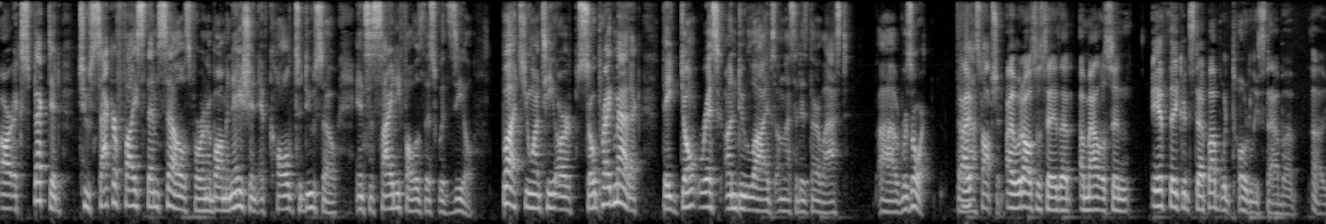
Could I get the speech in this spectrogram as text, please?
are expected to sacrifice themselves for an abomination if called to do so, and society follows this with zeal. But Yuan-Ti are so pragmatic, they don't risk undue lives unless it is their last uh, resort, their I- last option. I would also say that a Malison, if they could step up, would totally stab a, a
